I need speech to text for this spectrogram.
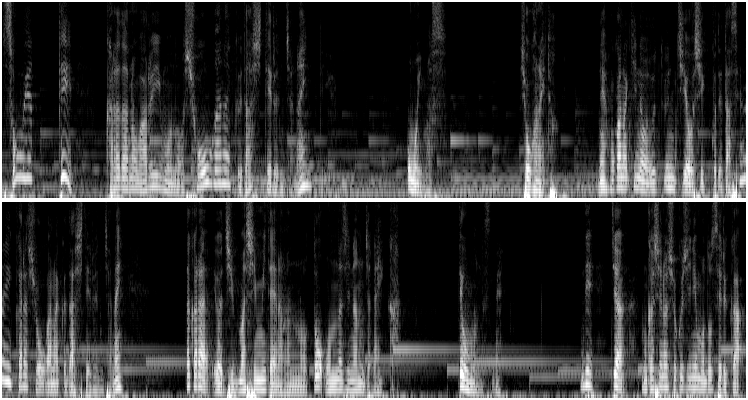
そうやって体の悪いものをしょうがなく出してるんじゃないっていう思います。しょうがないと。ね他の機能うんちやおしっこで出せないからしょうがなく出してるんじゃない。だから、要はジンマシンみたいな反応と同じなんじゃないかって思うんですね。で、じゃあ、昔の食事に戻せるか、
